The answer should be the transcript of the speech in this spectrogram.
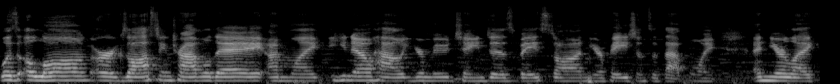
was a long or exhausting travel day, I'm like, you know how your mood changes based on your patience at that point, and you're like,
